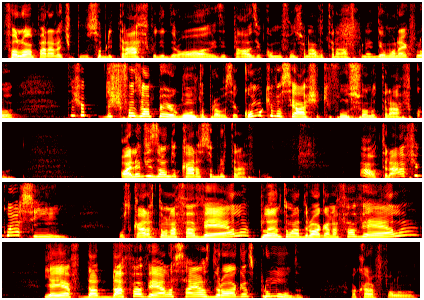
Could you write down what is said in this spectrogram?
falou uma parada, tipo, sobre tráfico de drogas e tal, e como funcionava o tráfico, né? Daí o Monark falou, deixa, eu- deixa eu fazer uma pergunta pra você. Como que você acha que funciona o tráfico? Olha a visão do cara sobre o tráfico. Ah, o tráfico é assim. Os caras estão na favela, plantam a droga na favela, e aí a- da, da favela saem as drogas pro mundo. Aí o cara falou,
